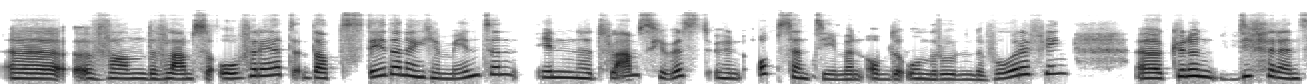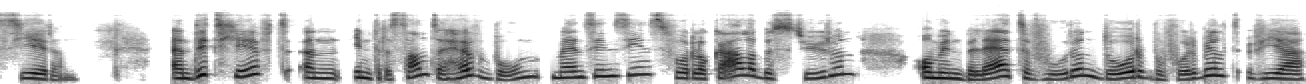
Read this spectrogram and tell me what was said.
uh, eh, van de Vlaamse overheid dat steden en gemeenten in het Vlaams gewest hun opcentiemen op de onroerende voorheffing kunnen differentiëren. En dit geeft een interessante hefboom, mijn zinziens, voor lokale besturen om hun beleid te voeren door bijvoorbeeld via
